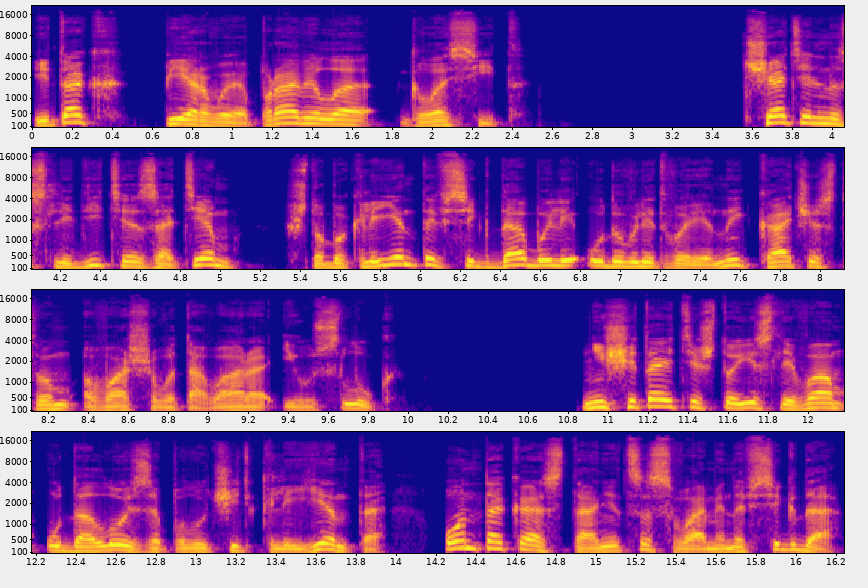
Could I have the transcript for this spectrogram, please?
Итак, первое правило гласит «Тщательно следите за тем, чтобы клиенты всегда были удовлетворены качеством вашего товара и услуг. Не считайте, что если вам удалось заполучить клиента, он так и останется с вами навсегда.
